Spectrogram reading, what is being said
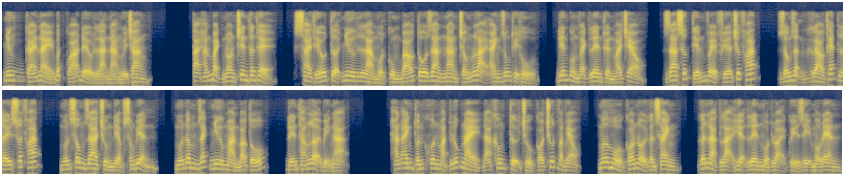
nhưng cái này bất quá đều là nàng ngụy trang. Tại hắn bạch non trên thân thể, sai thiếu tựa như là một cùng báo tô gian nan chống lại anh dũng thủy thủ, điên cuồng vạch lên thuyền mái trèo, ra sức tiến về phía trước phát, giống giận gào thét lấy xuất phát, muốn xông ra trùng điệp sóng biển, muốn đâm rách như màn báo tố, đến thắng lợi bị ngạ. Hắn anh tuấn khuôn mặt lúc này đã không tự chủ có chút vặn mèo, mơ hồ có nổi gân xanh, gân lạc lại hiện lên một loại quỷ dị màu đen,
